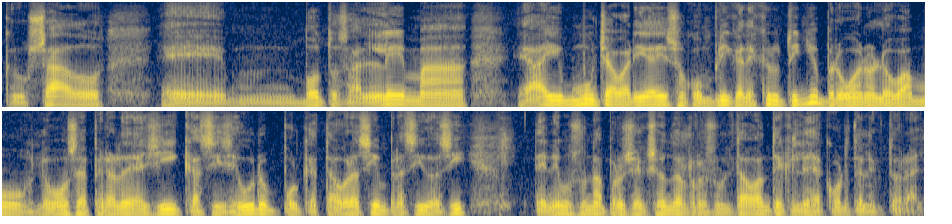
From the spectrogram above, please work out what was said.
cruzados, votos al lema, hay mucha variedad y eso complica el escrutinio, pero bueno, lo vamos, lo vamos a esperar de allí casi seguro, porque hasta ahora siempre ha sido así. Tenemos una proyección del resultado antes que le da corte electoral.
